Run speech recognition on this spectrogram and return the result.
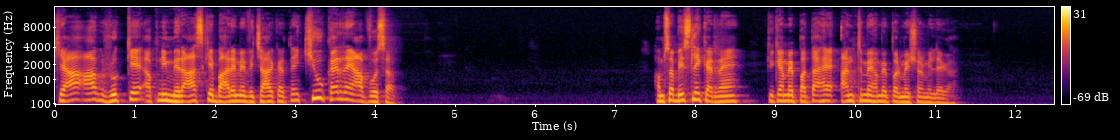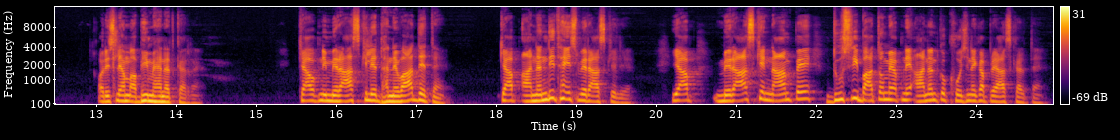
क्या आप रुक के अपनी मिरास के बारे में विचार करते हैं? क्यों कर रहे हैं आप वो सब? हम सब इसलिए कर रहे हैं क्योंकि हमें पता है अंत में हमें परमेश्वर मिलेगा। और इसलिए हम अभी मेहनत कर रहे हैं। क्या आप अपनी मिरास के लिए धन्यवाद देते हैं? क्या आप आनंदित हैं इस मिरास के लिए? या आप मिरास के नाम पे दूसरी बातों में अपने आनंद को खोजने का प्रयास करते हैं?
